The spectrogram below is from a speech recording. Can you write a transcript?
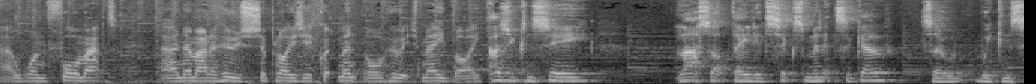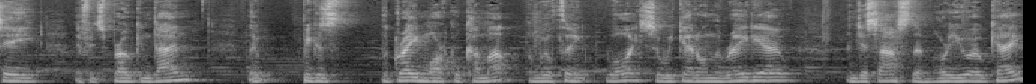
uh, one format, no matter who supplies the equipment or who it's made by. As you can see, last updated six minutes ago, so we can see if it's broken down, because the grey mark will come up and we'll think, why? So we get on the radio and just ask them, are you okay?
